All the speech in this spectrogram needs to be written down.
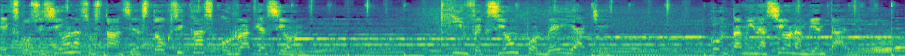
exposición a sustancias tóxicas o radiación, infección por VIH, contaminación ambiental.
